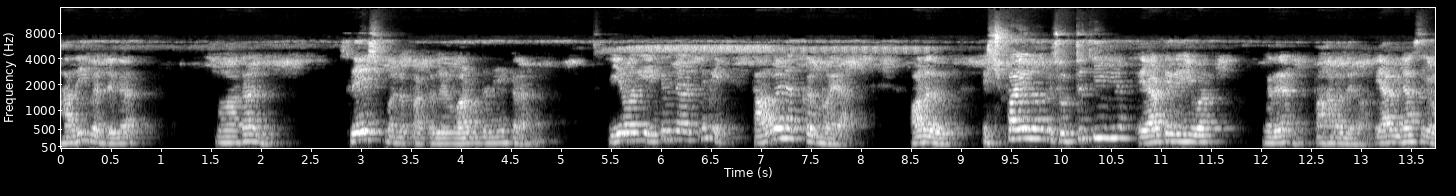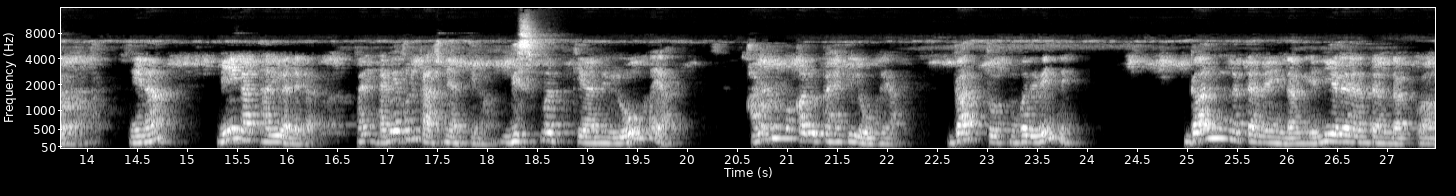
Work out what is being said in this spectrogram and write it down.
හරි වැදගත් මොනවා කරන්නේ? ශ්ලේෂ්මල පටලය වර්ධනය කරන්න ඒ වගේ ඒක විතරක් නෙමෙයි තව වැඩක් කරනවා යා අර H5 සුද්ධ ජීවිය එයාට එරෙහිවත් මොකද පහර දෙනවා. එයා විනාශ කරනවා. එහෙනම් මේකත් හරි වැදගත්. හරි හැබැයි පොඩි ප්‍රශ්නයක් තියෙනවා. විස්මත් කියන්නේ ලෝකයක්. කළුම කළු පැහැති ලෝකයක්. ගත්තොත් මොකද වෙන්නේ? ගන්න තැන ඉඳන් එළියට යන තැන දක්වා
